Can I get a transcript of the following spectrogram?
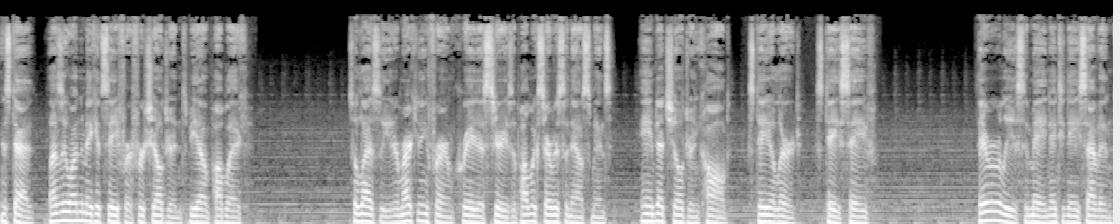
Instead, Leslie wanted to make it safer for children to be out in public. So Leslie and her marketing firm created a series of public service announcements aimed at children called Stay Alert, Stay Safe. They were released in May 1987.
